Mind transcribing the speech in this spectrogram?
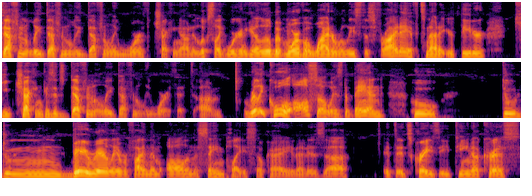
definitely, definitely, definitely worth checking out. It looks like we're going to get a little bit more of a wider release this Friday. If it's not at your theater, keep checking because it's definitely, definitely worth it. Um, really cool also is the band who do do very rarely ever find them all in the same place. Okay, that is uh, it's it's crazy. Tina, Chris,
